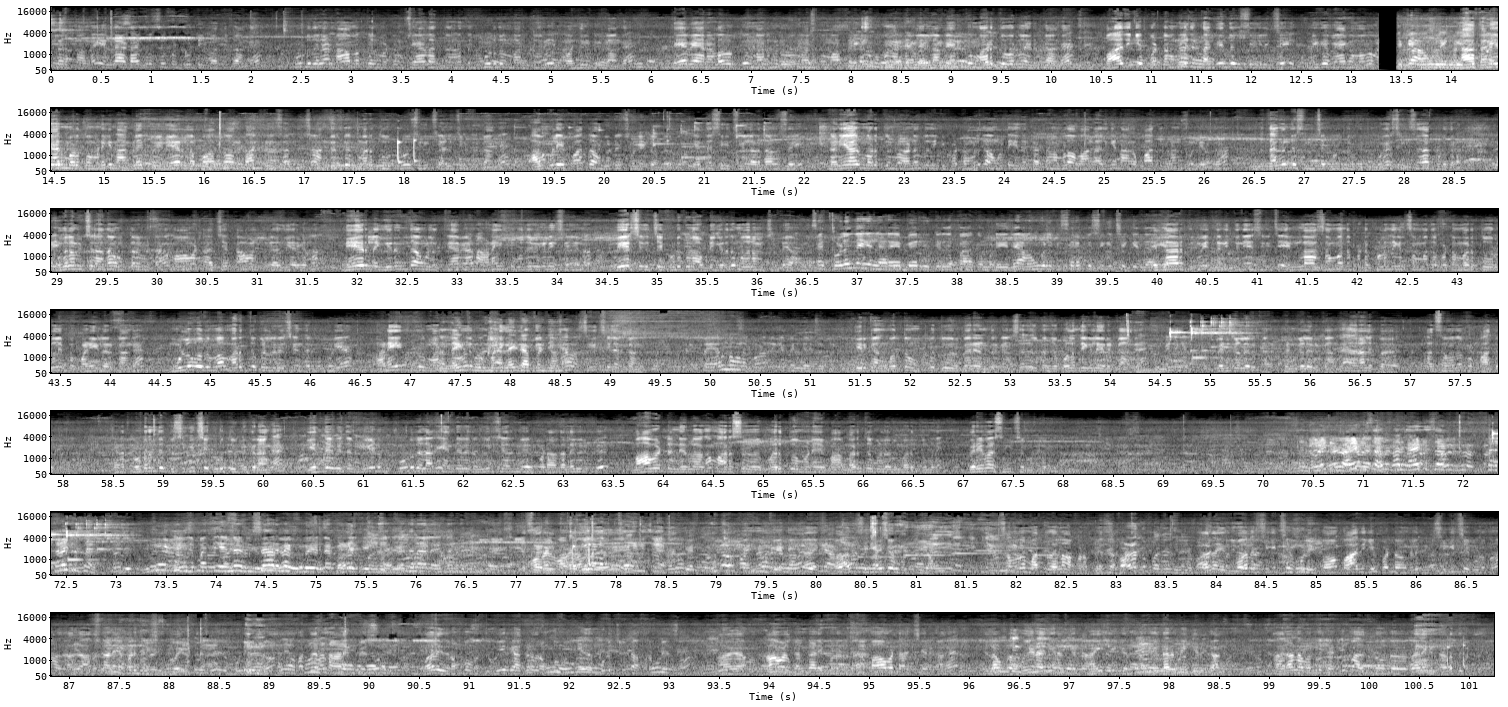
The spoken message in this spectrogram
இருப்பாங்க. எல்லா டாக்டர்ஸும் இப்போ டியூட்டிக்கு வந்துட்டாங்க. கூடுதலாக நாமக்கல் மற்றும் சேலத்திலிருந்து கூடுதல் மருத்துவர்கள் இப்ப வந்துகிட்டு இருக்காங்க. தேவையான அளவுக்கு மருந்து மருத்துவ மாத்திரைகள் உபகரணங்கள் எல்லாமே இருக்கு. மருத்துவர்களும் இருக்காங்க. பாதிக்கப்பட்டவங்களுக்கு தகுந்த சிகிச்சை மிக வேகமாக இருக்கு அவங்களுக்கு நான் தனியார் மருத்துவமனைக்கு நாங்களே போய் நேரில் பார்த்தோம் அங்கே டாக்டர் சந்திச்சோம் அங்கே இருக்க மருத்துவர்களும் சிகிச்சை அளிச்சுட்டு இருக்காங்க. அவங்களையும் பார்த்து அவங்ககிட்ட சொல்லிட்டு வந்திருக்கோம். எந்த சிகிச்சைகள் இருந்தாலும் சரி தனியார் மருத்துவமனை அனுமதிக்கப்பட்டவங்களுக்கு அவங்கள்ட்ட எதுவும் கட்டணம்லாம் வாங்காதீங்க நாங்கள் பார்த்துக்கிறோம்னு சொல்லியிருக்கோம் இந்த தகுந்த சிகிச்சை கொடுத்துருக்கு உயர் சிகிச்சை தான் கொடுக்குறாங்க. முதலமைச்சராக தான் உத்தரவிட்டாங்க மாவட்ட ஆட்சியர் காவல்துறை அதிகாரிகள்லாம் நேரில் இருந்து அவங்களுக்கு தேவையான அனைத்து உதவிகளையும் செய்யணும். உயர் சிகிச்சை கொடுக்கணும் அப்படிங்கிறது முதலமைச்சருடைய. சார் குழந்தைகள் நிறைய பேர் இருக்கிறத பார்க்க முடியுது. அவங்களுக்கு சிறப்பு சிகிச்சைக்கு எல்லாத்துக்குமே தனித்தனியாக சிகிச்சை எல்லா சம்பந்தப்பட்ட குழந்தைகள் சம்பந்தப்பட்ட மருத்துவர்களும் இப்போ பணியில் இருக்காங்க. முழுவதுமா மருத்துவக் கல்லூரி சேர்ந்திருக்கக்கூடிய அனைத்து மருத்துவர்களும் இப்போ பணியில் இருக்காங்க. சிகிச்சையில் இருக்காங்க இருக்காங்க. மொத்தம் முப்பத்தி ஒரு பேர் இருந்திருக்காங்க சார் இதுல கொஞ்சம் குழந்தைகளும் இருக்காங்க. பெண்கள் இருக்காங்க. பெண்கள் இருக்காங்க. அதனால இப்போ அது சம்மந்தம் இப்போ பார்த்துட்டு ஏன்னா தொடர்ந்து இப்போ சிகிச்சை கொடுத்துட்டு இருக்கிறாங்க. எந்தவித மீண்டும் கூடுதலாக எந்தவித உயிர் சேதம் ஏற்படாத அளவிற்கு மாவட்ட நிர்வாகம் அரசு மருத்துவமனை மருத்துவக் கல்லூரி மருத்துவமனை விரைவாக சிகிச்சை கொடுத்துருக்காங்க. இது பத்தி என்ன விசாரணை குழு என்ன பண்ணிருக்கீங்க எதனால என்ன சிகிச்சை முக்கியம் இது மற்றதெல்லாம் அப்புறம் பேச வழக்கு பதிவு அதான் இது முதல்ல சிகிச்சை முடிப்போம் பாதிக்கப்பட்டவங்களுக்கு சிகிச்சை கொடுக்கணும் அது அது அதுக்கான எமர்ஜென்சி போயிட்டு இருக்கு இது முடிக்கணும் மற்றதெல்லாம் நாளைக்கு பேசுவோம் முதல்ல இது ரொம்ப முக்கியம் உயிர் காக்கிறது ரொம்ப முக்கியம் இதை முடிச்சுட்டு அப்புறம் பேசுவோம் ஆக, காவல் கண்காணிப்பு இருக்காங்க மாவட்ட ஆட்சியர் இருக்காங்க எல்லா உயர் அதிகாரிகள் இருக்காங்க இருக்காங்க எல்லாருமே இருக்காங்க. அதனால வந்து கண்டிப்பாக அதுக்கு வேலைகள் நடந்துக்கிட்டு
